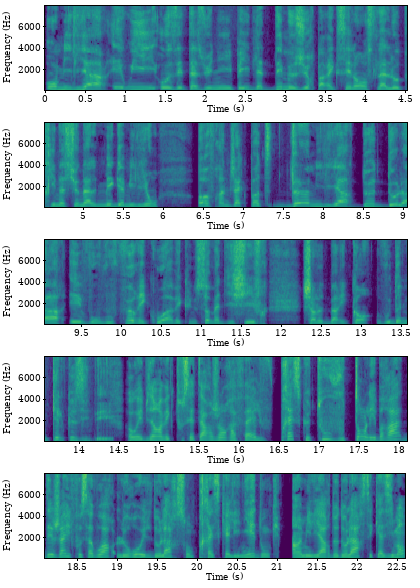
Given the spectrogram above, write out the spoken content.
au milliard. Et oui, aux États-Unis, pays de la démesure par excellence, la loterie nationale méga million offre un jackpot d'un milliard de dollars. Et vous, vous ferez quoi avec une somme à 10 chiffres? Charlotte Barrican vous donne quelques idées. Oh, eh bien, avec tout cet argent, Raphaël, presque tout vous tend les bras. Déjà, il faut savoir, l'euro et le dollar sont presque alignés. Donc, un milliard de dollars, c'est quasiment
